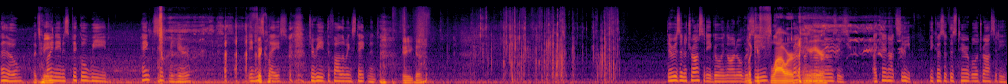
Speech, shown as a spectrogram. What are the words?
Hello. That's me. My name is Fickle Weed. Hank sent me here in his place to read the following statement. Here you go. There is an atrocity going on overseas. Like your flower right in your ear. noses. I cannot sleep because of this terrible atrocity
